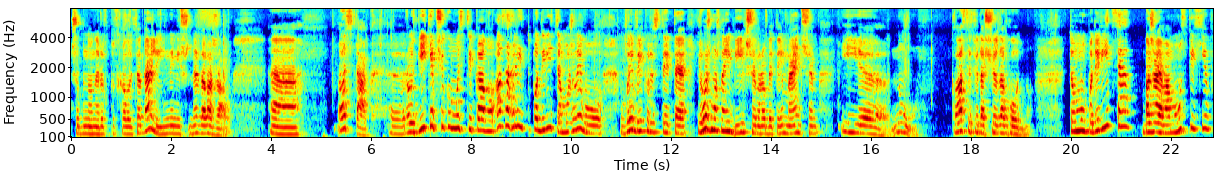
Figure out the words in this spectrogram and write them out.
щоб воно не розпускалося далі і не, міш... не заважало. Е, ось так. Е, Робіть, якщо комусь цікаво. А взагалі подивіться, можливо, ви використаєте. Його ж можна і більшим робити, і меншим. І е, ну, класти сюди що завгодно. Тому подивіться, бажаю вам успіхів,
